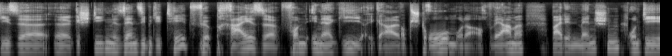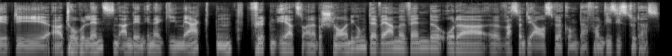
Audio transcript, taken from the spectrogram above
diese äh, gestiegene Sensibilität für Preise von Energie, egal ob Strom oder auch Wärme, bei den Menschen und die, die äh, Turbulenzen an den Energiemärkten führten eher zu einer Beschleunigung der Wärmewende oder äh, was sind die Auswirkungen davon? Wie siehst du das?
